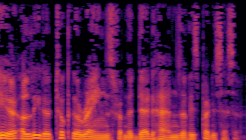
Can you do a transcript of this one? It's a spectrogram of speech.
Here a leader took the reins from the dead hands of his predecessor,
